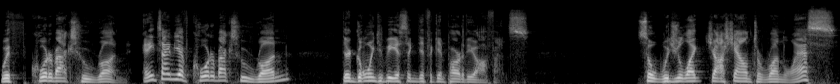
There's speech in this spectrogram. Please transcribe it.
with quarterbacks who run. Anytime you have quarterbacks who run, they're going to be a significant part of the offense. So, would you like Josh Allen to run less?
